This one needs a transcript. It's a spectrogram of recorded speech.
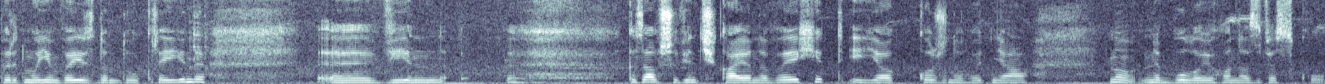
Перед моїм виїздом до України е, він е, казав, що він чекає на вихід, і я кожного дня ну, не було його на зв'язку.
